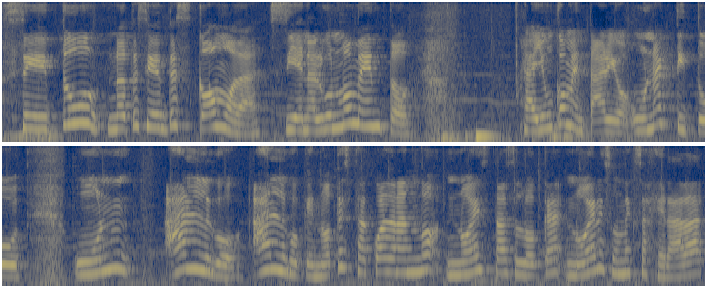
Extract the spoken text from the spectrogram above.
si tú no te sientes cómoda, si en algún momento hay un comentario, una actitud, un algo, algo que no te está cuadrando, no estás loca, no eres una exagerada,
